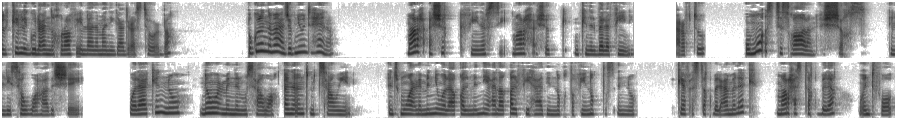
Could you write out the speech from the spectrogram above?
الكل يقول عنه خرافي إلا أنا ماني قادرة أستوعبه. بقول إنه ما عجبني وانتهينا. ما راح أشك في نفسي ما راح أشك يمكن البلا فيني عرفتوا ومو استصغارا في الشخص اللي سوى هذا الشيء ولكنه نوع من المساواة. أنا أنت متساويين. أنت مو أعلى مني ولا أقل مني على الأقل في هذه النقطة في نقطة إنه كيف أستقبل عملك؟ ما راح أستقبله وأنت فوق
